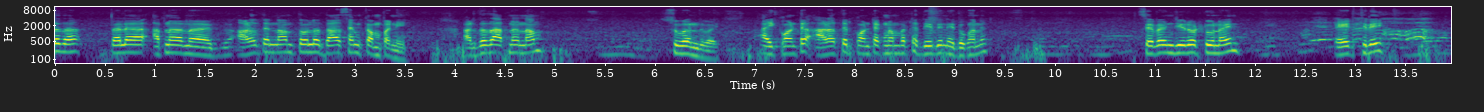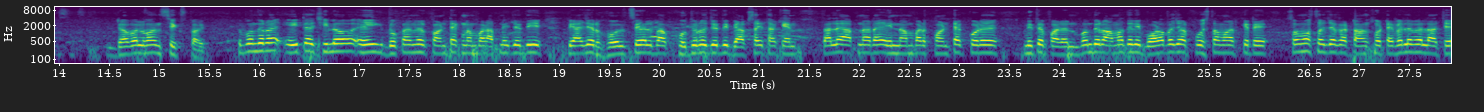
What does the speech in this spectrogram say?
দাদা, তাহলে আপনার আড়তের নাম তো হলো দাস অ্যান্ড কোম্পানি। আর দাদা, আপনার নাম? শুভেন্দু ভাই। এই কন্ট্যাক্ট আড়তের কন্ট্যাক্ট নাম্বারটা দিয়ে দিন এই দোকানে। Seven zero two nine eight three double one six five তো বন্ধুরা, এইটা ছিল এই দোকানের কন্ট্যাক্ট নাম্বার আপনি যদি পেঁয়াজের হোলসেল বা খুচরো যদি ব্যবসায়ী থাকেন, তাহলে আপনারা এই নাম্বার কন্ট্যাক্ট করে নিতে পারেন। বন্ধুরা, আমাদের এই বড়বাজার পোস্তা মার্কেটে সমস্ত জায়গায় ট্রান্সপোর্ট অ্যাভেলেবেল আছে।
